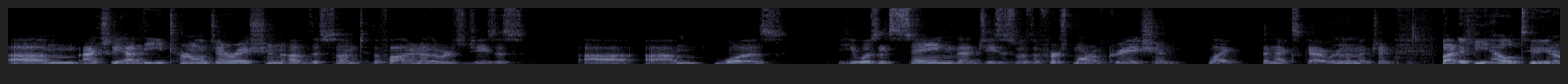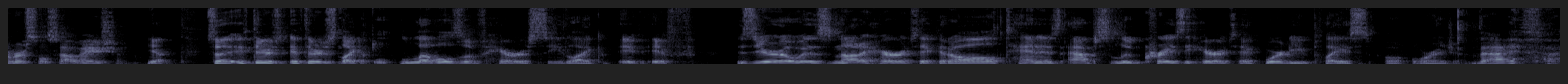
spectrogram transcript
um, actually had the eternal generation of the Son to the Father. In other words, Jesus uh, um, was he wasn't saying that Jesus was the firstborn of creation, like the next guy we're going to mention, but if he held to universal salvation. Yeah. So if there's if there's like levels of heresy, like if if zero is not a heretic at all, ten is absolute crazy heretic, where do you place Origen? That is a,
